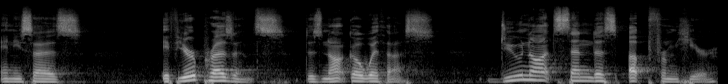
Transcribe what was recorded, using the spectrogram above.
and he says, If your presence does not go with us, do not send us up from here.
